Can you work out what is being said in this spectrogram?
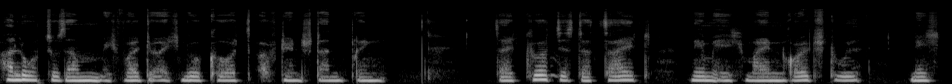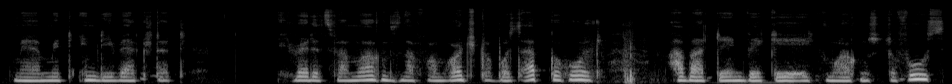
Hallo zusammen, ich wollte euch nur kurz auf den Stand bringen. Seit kürzester Zeit nehme ich meinen Rollstuhl nicht mehr mit in die Werkstatt. Ich werde zwar morgens noch vom Rollstuhlbus abgeholt, aber den Weg gehe ich morgens zu Fuß.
